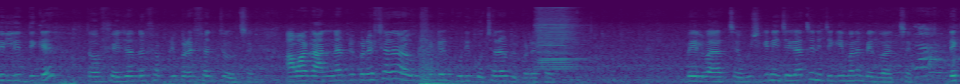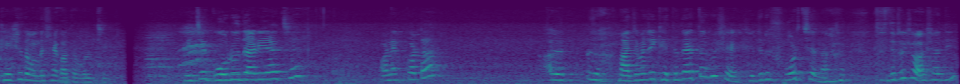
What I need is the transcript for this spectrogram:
দিল্লির দিকে। তো সেই জন্য সব প্রিপারেশান চলছে। আমার রান্নার প্রিপারেশান আর অভিষেকের ঘুড়ি গোছানোর প্রিপারেশান বেল বাজাচ্ছে। অভিষেকে নিচে গেছে, নিচে গিয়ে মানে বেল বাজাচ্ছে। দেখে এসে তোমাদের সাথে কথা বলছি। নিচে গরু দাঁড়িয়ে আছে, অনেক কটা? আর মাঝে মাঝে খেতে দেয় তো অভিষেক, সেজন্য সরছে না। সেজন্য শশা দিই।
